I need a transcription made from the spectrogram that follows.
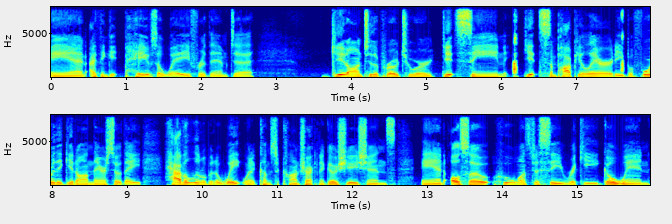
and I think it paves a way for them to get onto the pro tour, get seen, get some popularity before they get on there so they have a little bit of weight when it comes to contract negotiations. And also, who wants to see Ricky go win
